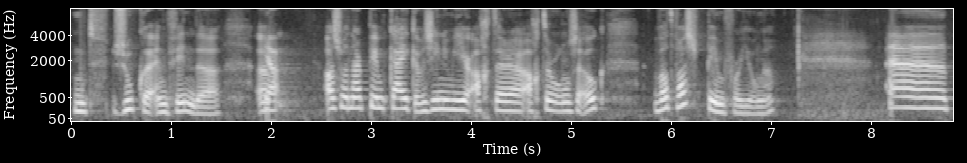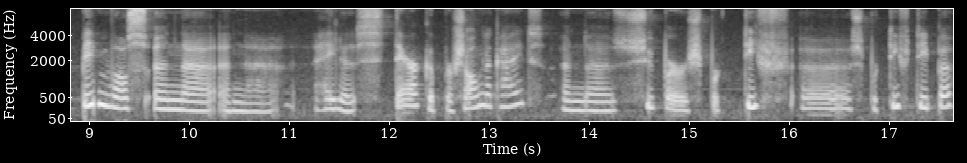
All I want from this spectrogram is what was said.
moet zoeken en vinden. Um, ja. Als we naar Pim kijken, we zien hem hier achter, achter ons ook. Wat was Pim voor jongen? Uh, Pim was een, uh, een uh, hele sterke persoonlijkheid. Een super sportief, sportief type.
